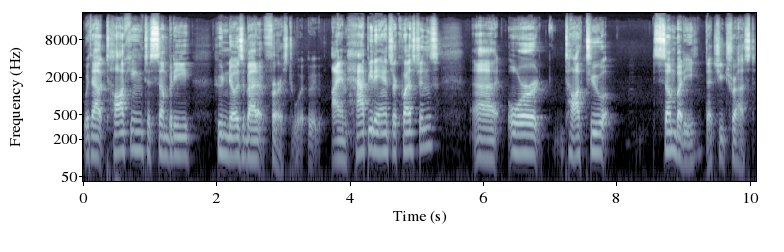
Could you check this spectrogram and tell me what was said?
without talking to somebody who knows about it first. I am happy to answer questions uh, or talk to somebody that you trust.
